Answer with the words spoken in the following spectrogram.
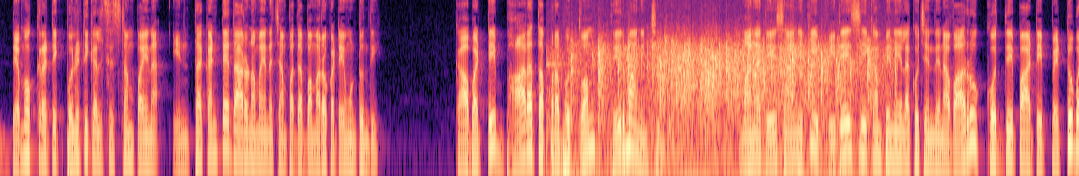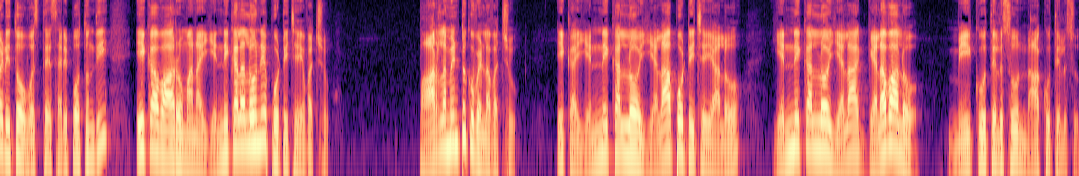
డెమోక్రటిక్ పొలిటికల్ సిస్టం పైన ఇంతకంటే దారుణమైన చంపదెబ్బ మరొకటేముంటుంది? కాబట్టి భారత ప్రభుత్వం తీర్మానించింది. మన దేశానికి విదేశీ కంపెనీలకు చెందిన వారు కొద్దిపాటి పెట్టుబడితో వస్తే సరిపోతుంది. ఇక వారు మన ఎన్నికలలోనే పోటీ చేయవచ్చు. పార్లమెంటుకు వెళ్ళవచ్చు ఇక ఎన్నికల్లో ఎలా పోటీ చేయాలో ఎన్నికల్లో ఎలా గెలవాలో మీకూ తెలుసు నాకు తెలుసు.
